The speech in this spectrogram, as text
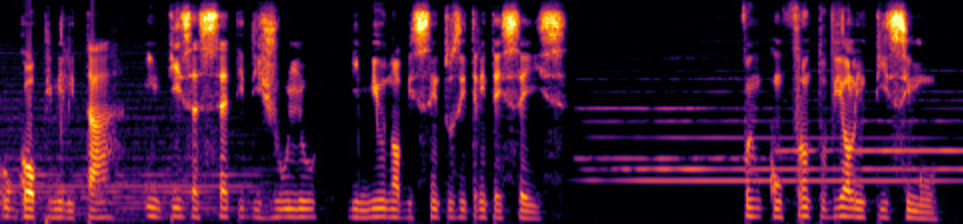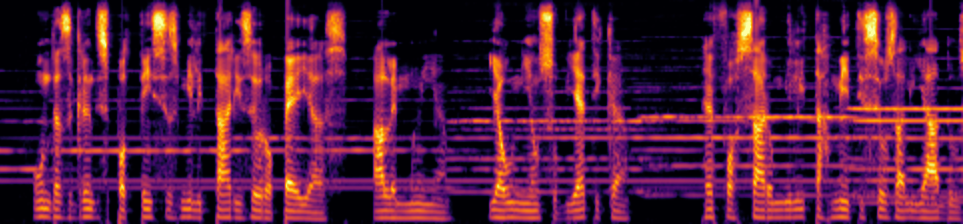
o golpe militar em 17 de julho de 1936. Foi um confronto violentíssimo, onde as grandes potências militares europeias, a Alemanha e a União Soviética, reforçaram militarmente seus aliados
